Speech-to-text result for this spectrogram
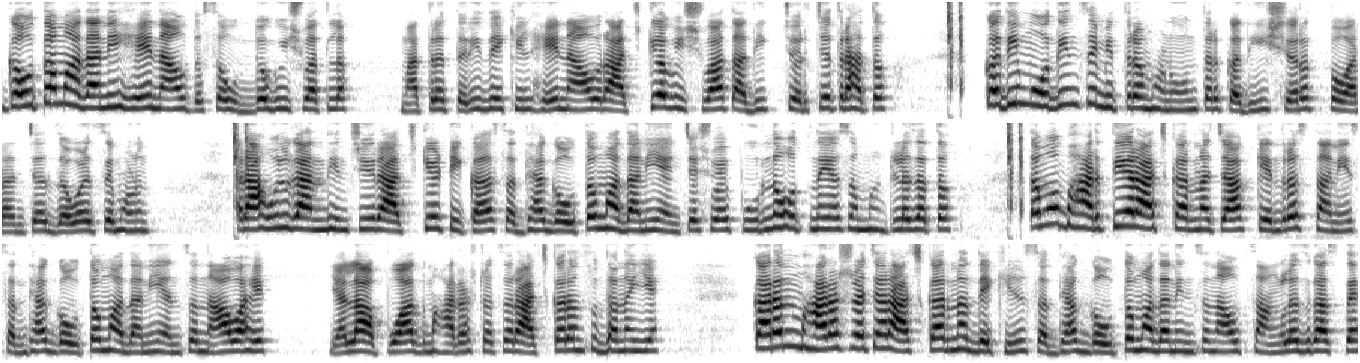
गौतम अदानी हे नाव तसं उद्योग विश्वातलं. मात्र तरी देखील हे नाव राजकीय विश्वात अधिक चर्चेत राहतं. कधी मोदींचे मित्र म्हणून तर कधी शरद पवारांच्या जवळचे म्हणून. राहुल गांधींची राजकीय टीका सध्या गौतम अदानी यांच्याशिवाय पूर्ण होत नाही असं म्हटलं जातं. त्यामुळे भारतीय राजकारणाच्या केंद्रस्थानी सध्या गौतम अदानी यांचं नाव आहे. याला अपवाद महाराष्ट्राचं राजकारण सुद्धा नाहीये. कारण महाराष्ट्राच्या राजकारणात देखील सध्या गौतम अदानींचं नाव चांगलंच गाजतंय.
